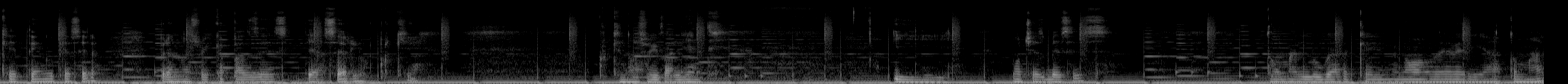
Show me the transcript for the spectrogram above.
que tengo que hacer, pero no soy capaz de, de hacerlo porque porque no soy valiente. Y muchas veces toma el lugar que no debería tomar,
